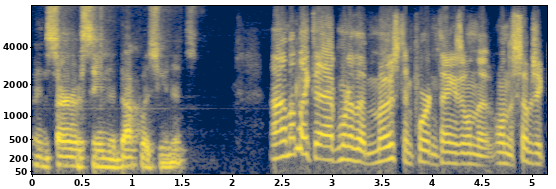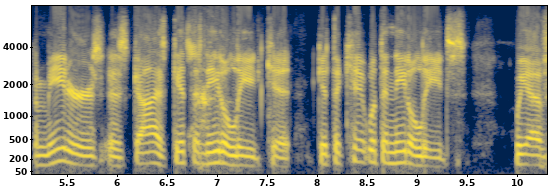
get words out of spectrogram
in servicing the ductless units? Um, I'd like to add one of the most important things on the on the subject of meters is guys get the needle lead kit. Get the kit with the needle leads. We have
